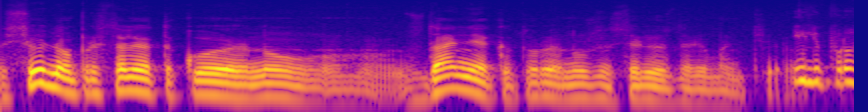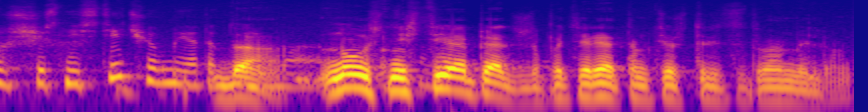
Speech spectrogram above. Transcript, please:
Сегодня он представляет такое ну, здание, которое нужно серьезно ремонтировать. Или проще снести, чем я так да. понимаю. Ну, снести, опять же, потерять там те же 32 миллиона.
